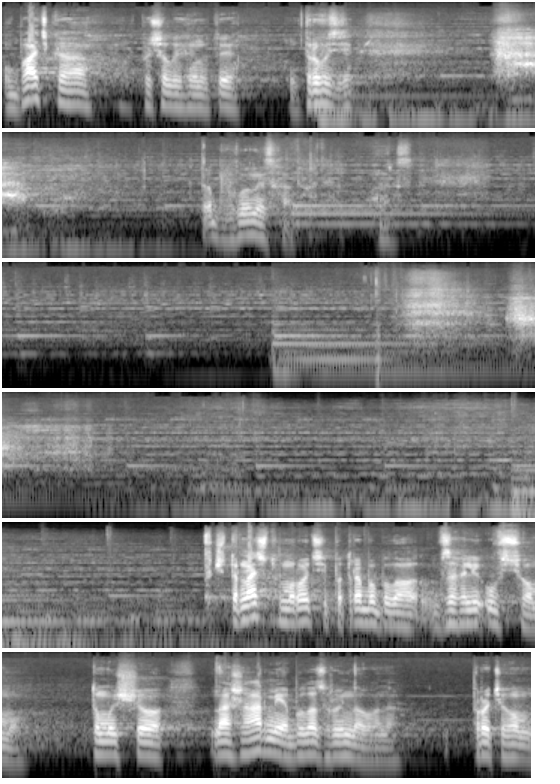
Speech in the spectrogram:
У батька почали гинути друзі. Треба було не згадувати зараз. В 2014 році потреба була взагалі у всьому, тому що наша армія була зруйнована протягом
